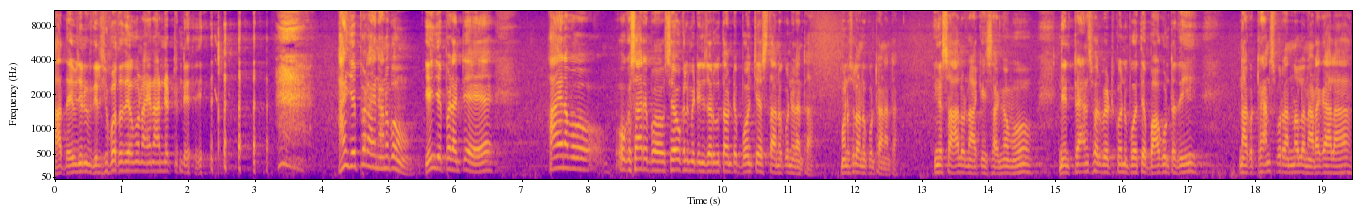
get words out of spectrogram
ఆ దైవజనుడికి తెలిసిపోతుందేమో నాయన అన్నట్టుండేది. ఆయన చెప్పాడు ఆయన అనుభవం. ఏం చెప్పాడంటే ఆయన ఒకసారి సేవకుల మీటింగ్ జరుగుతా ఉంటే భోంచేస్తా అనుకున్నాడంట. మనసులో అనుకుంటానంట. ఇంకా చాలు నాకు ఈ సంఘము నేను ట్రాన్స్ఫర్ పెట్టుకొని పోతే బాగుంటుంది. నాకు ట్రాన్స్ఫర్ అన్నోళ్ళని అడగాల?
